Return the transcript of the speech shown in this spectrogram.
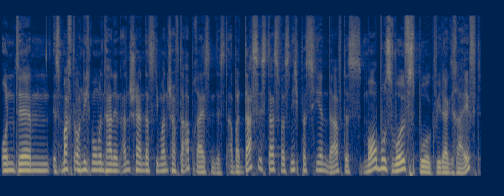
Und ähm, es macht auch nicht momentan den Anschein, dass die Mannschaft da abreißen lässt. Aber das ist das, was nicht passieren darf, dass Morbus Wolfsburg wieder greift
